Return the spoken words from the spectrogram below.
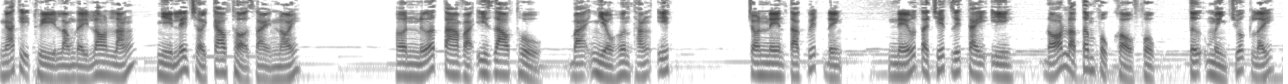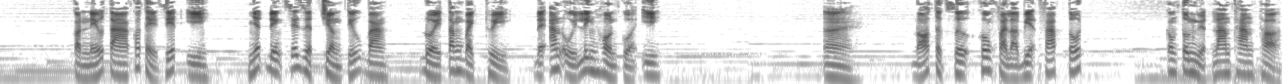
Ngã Thị Thủy lòng đầy lo lắng, nhìn lên trời cao thở dài nói. Hơn nữa ta và y giao thủ, bại nhiều hơn thắng ít. Cho nên ta quyết định, nếu ta chết dưới tay y, đó là tâm phục khẩu phục, tự mình chuốc lấy. Còn nếu ta có thể giết y, nhất định sẽ diệt trường Tiếu Bang, đuổi Tăng Bạch Thủy để an ủi linh hồn của y. À, đó thực sự không phải là biện pháp tốt. Công tôn Nguyệt Lan than thở.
